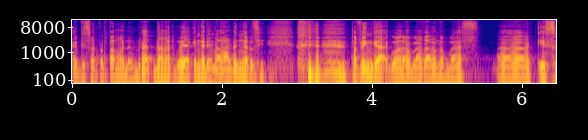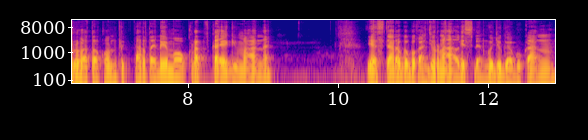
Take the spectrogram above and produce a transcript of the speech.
episode pertama udah berat banget. Gue yakin gak ada yang bakal denger sih. Tapi enggak gue nggak bakal ngebahas uh, kisruh atau konflik partai demokrat kayak gimana. Ya secara gue bukan jurnalis dan gue juga bukan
